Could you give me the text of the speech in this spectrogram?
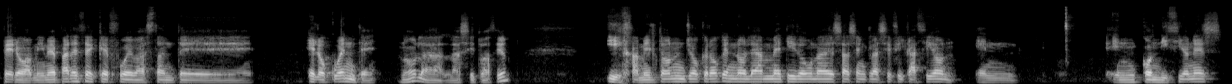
Pero a mí me parece que fue bastante elocuente ¿no? la, situación. Y Hamilton yo creo que no le han metido una de esas en clasificación en, en condiciones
